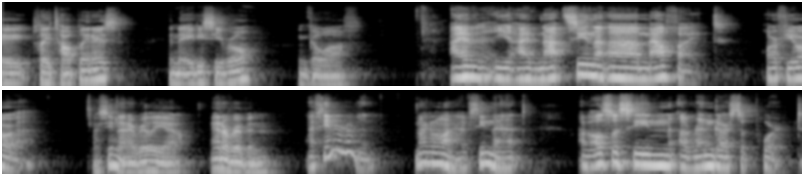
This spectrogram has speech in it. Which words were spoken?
pay, play top laners in the ADC role and go off. I have. Yeah, I have not seen uh, Malphite or Fiora. I've seen really yeah, and a Riven. I've seen a Riven. I'm not gonna lie. I've seen that. I've also seen a Rengar support.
